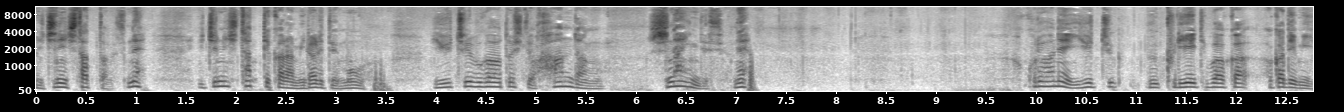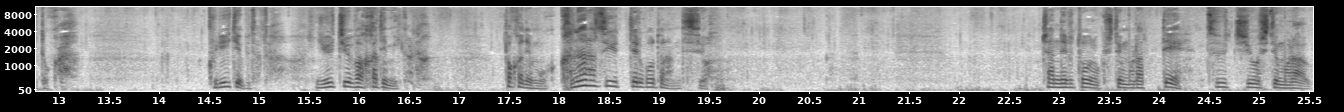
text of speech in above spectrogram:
1日経ったですね。1日経ってから見られても、YouTube 側としては判断しないんですよね。これはね、YouTube クリエイティブアカアカデミーとか、クリエイティブだと、YouTube アカデミーかな。とかでも必ず言ってることなんですよ。チャンネル登録してもらって通知をしてもらう。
